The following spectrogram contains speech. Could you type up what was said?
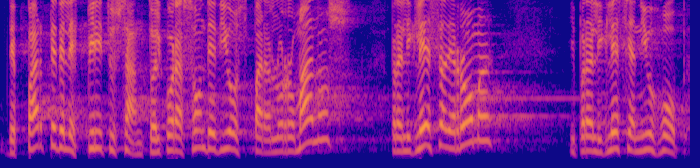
de parte del Espíritu Santo, el corazón de Dios para los romanos, para la iglesia de Roma y para la iglesia New Hope.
